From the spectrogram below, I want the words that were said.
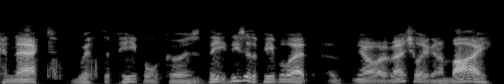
connect with the people because these are the people that uh, you know eventually are going to buy.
